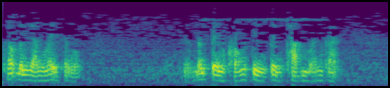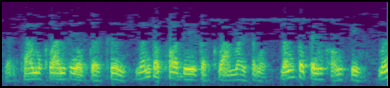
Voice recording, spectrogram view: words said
เพราะมันยังไม่สงบมันเป็นของจริงเป็นธรรมเหมือนกัน ทำความสงบเกิดขึ้น มันก็พอดีกับความไม่สงบ มันก็เป็นของจริง มัน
